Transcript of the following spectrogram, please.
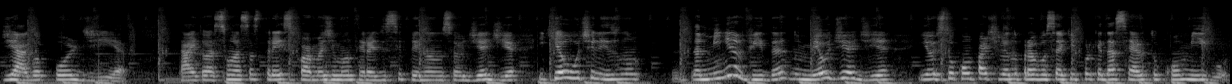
de água por dia. Tá? Então, são essas três formas de manter a disciplina no seu dia a dia e que eu utilizo no, na minha vida, no meu dia a dia, e eu estou compartilhando para você aqui porque dá certo comigo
